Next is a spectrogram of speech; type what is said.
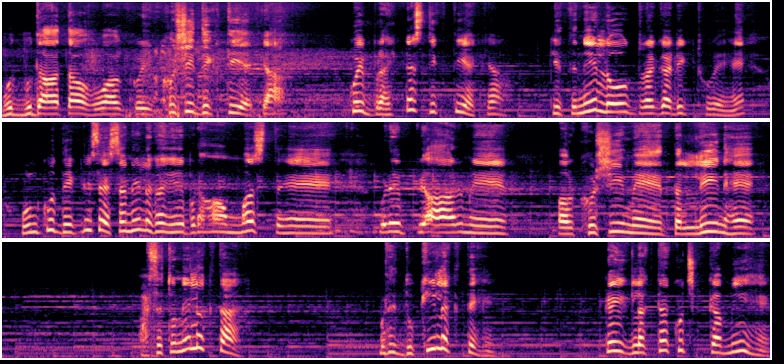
बुदबुदाता हुआ कोई खुशी दिखती है क्या? कोई ब्राइटनेस दिखती है क्या? कितने लोग ड्रग एडिक्ट हुए हैं। उनको देखने से ऐसा नहीं लगा ये बड़ा मस्त है बड़े प्यार में और खुशी में तल्लीन है। ऐसे तो नहीं लगता। है बड़े दुखी लगते हैं। कई लगता है कुछ कमी है।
